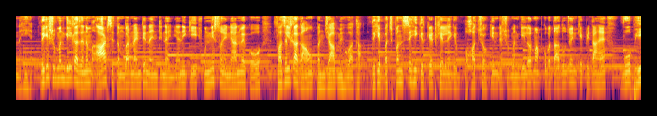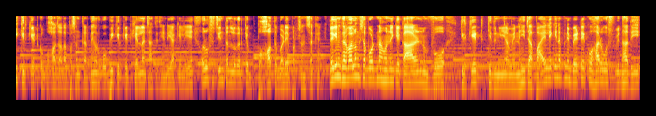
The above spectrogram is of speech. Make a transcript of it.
नहीं है। देखिए, शुभमन गिल का जन्म 8 सितंबर 1999 यानी कि 1999 को फाजिलका गाँव पंजाब में हुआ था। देखिए, बचपन से ही क्रिकेट खेलने के बहुत शौकीन थे शुभमन गिल, और मैं आपको बता दूँ, जो इनके पिता हैं, वो भी क्रिकेट को बहुत ज़्यादा पसंद करते हैं, और वो भी क्रिकेट खेलना चाहते थे इंडिया के लिए, और वो सचिन तेंदुलकर के बहुत बड़े प्रशंसक हैं। लेकिन घर वालों की सपोर्ट न होने के कारण वो क्रिकेट की दुनिया में नहीं जा पाए, लेकिन अपने बेटे को हर वो सुविधा दी,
